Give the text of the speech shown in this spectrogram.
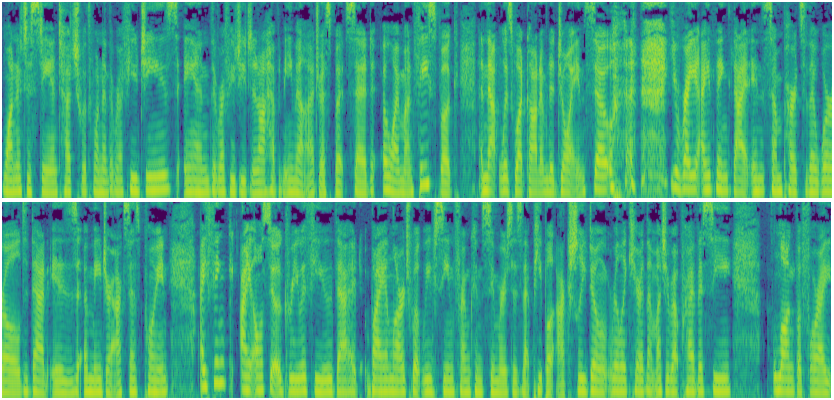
wanted to stay in touch with one of the refugees. And the refugee did not have an email address, but said, "Oh, I'm on Facebook," and that was what got him to join. So you're right. I think that in some parts of the world, that is a major access point. I think I also agree with you that by and large, what we've seen from consumers is that people actually don't really care that much about privacy. Long before I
